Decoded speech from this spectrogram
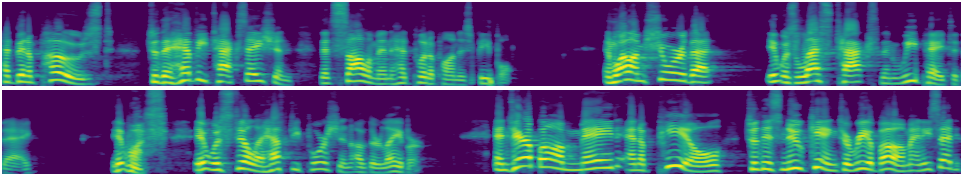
had been opposed to the heavy taxation that Solomon had put upon his people. And while I'm sure that it was less tax than we pay today. It was, it was still a hefty portion of their labor. And Jeroboam made an appeal to this new king, to Rehoboam, and he said,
